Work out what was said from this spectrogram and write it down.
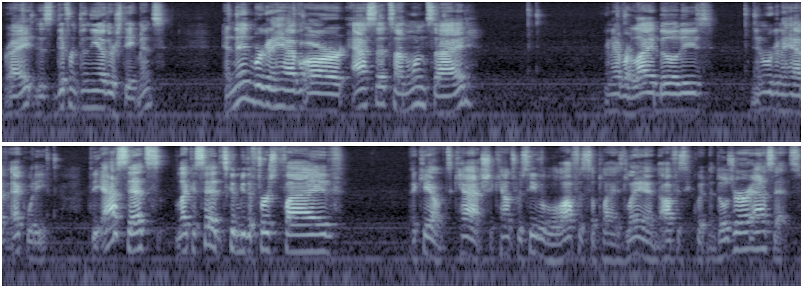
right? This is different than the other statements. And then we're going to have our assets on one side. We're going to have our liabilities. Then we're going to have equity. The assets, like I said, it's going to be the first five accounts. Cash, accounts receivable, office supplies, land, office equipment. Those are our assets.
